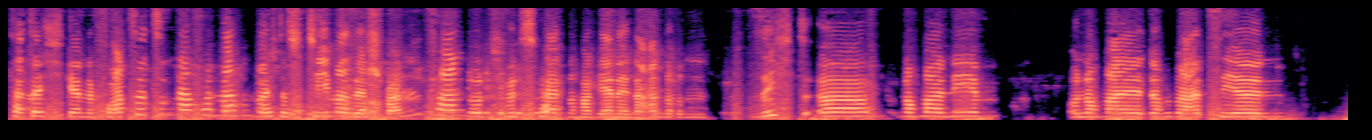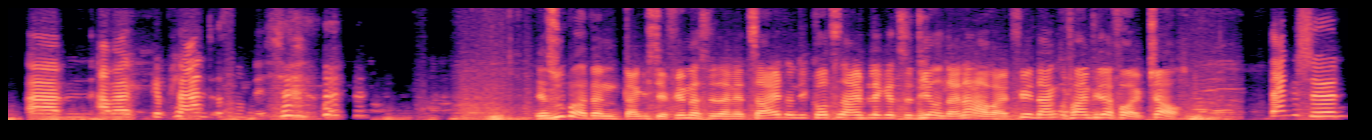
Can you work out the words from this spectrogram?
tatsächlich gerne eine Fortsetzung davon machen, weil ich das Thema sehr spannend fand und ich würde es halt nochmal gerne in einer anderen Sicht äh, nochmal nehmen und nochmal darüber erzählen, ähm, aber geplant ist noch nicht. ja, super. Dann danke ich dir vielmals für deine Zeit und die kurzen Einblicke zu dir und deiner Arbeit. Vielen Dank und vor allem viel Erfolg. Ciao. Dankeschön.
